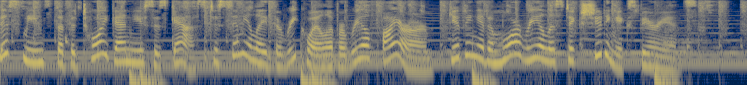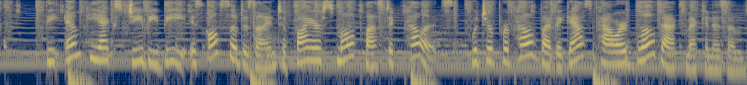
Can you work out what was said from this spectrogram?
This means that the toy gun uses gas to simulate the recoil of a real firearm, giving it a more realistic shooting experience. The MPX GBB is also designed to fire small plastic pellets, which are propelled by the gas-powered blowback mechanism.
